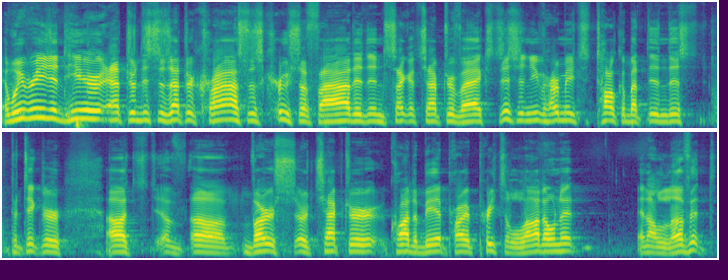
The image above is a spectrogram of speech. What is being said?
And we read it here after this is after Christ was crucified in, in second chapter of Acts. Just and you've heard me talk about in this particular uh, uh, verse or chapter quite a bit, probably preach a lot on it, and I love it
